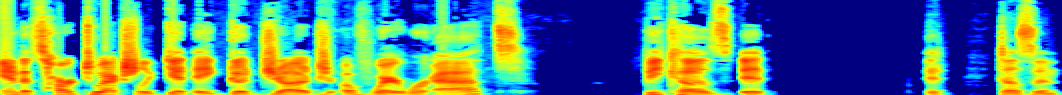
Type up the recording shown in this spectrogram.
and it's hard to actually get a good judge of where we're at because it it doesn't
